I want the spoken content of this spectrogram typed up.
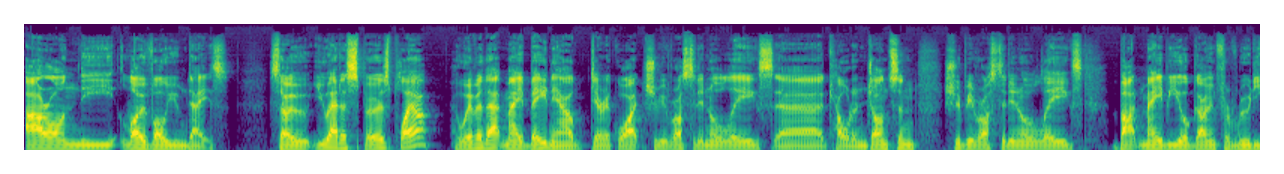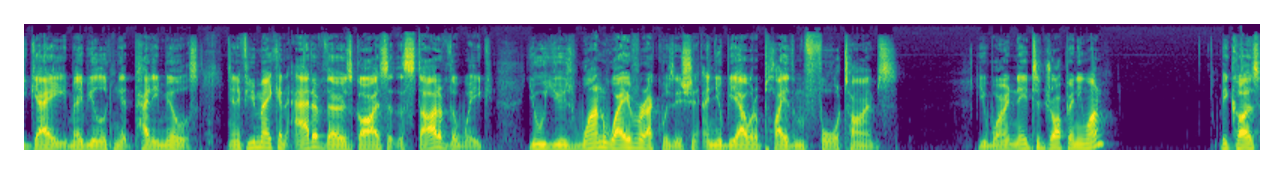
are on the low volume days. So you add a Spurs player, whoever that may be. Now, Derrick White should be rostered in all leagues. Uh, Keldon Johnson should be rostered in all leagues. But maybe you're going for Rudy Gay. Maybe you're looking at Patty Mills. And if you make an ad of those guys at the start of the week, you'll use one waiver acquisition and you'll be able to play them four times. You won't need to drop anyone because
